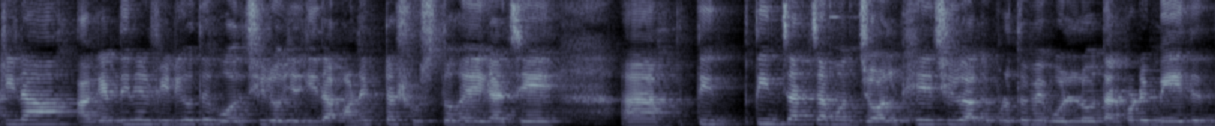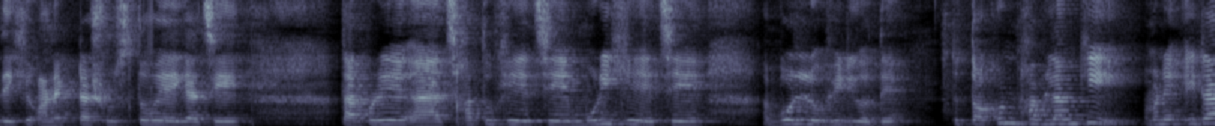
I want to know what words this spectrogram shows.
টিনা আগের দিনের ভিডিওতে বলছিল যে, দিদা অনেকটা সুস্থ হয়ে গেছে। তিন তিন চার চামচ জল খেয়েছিল আগে প্রথমে বলল, তারপরে মেয়েদের দেখে অনেকটা সুস্থ হয়ে গেছে, তারপরে ছাতু খেয়েছে, মুড়ি খেয়েছে, বলল ভিডিওতে। তো তখন ভাবলাম কি মানে এটা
